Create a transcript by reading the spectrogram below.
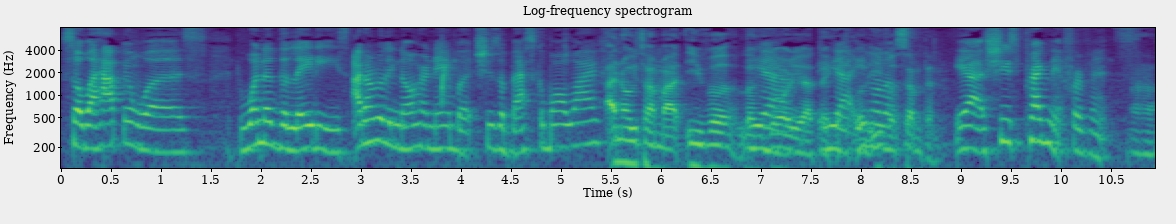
So what happened was one of the ladies. I don't really know her name, but she's a basketball wife. I know you're talking about Eva Longoria. Yeah. I think. Yeah, it's called Eva Eva, something. yeah, she's pregnant for Vince, Uh-huh.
